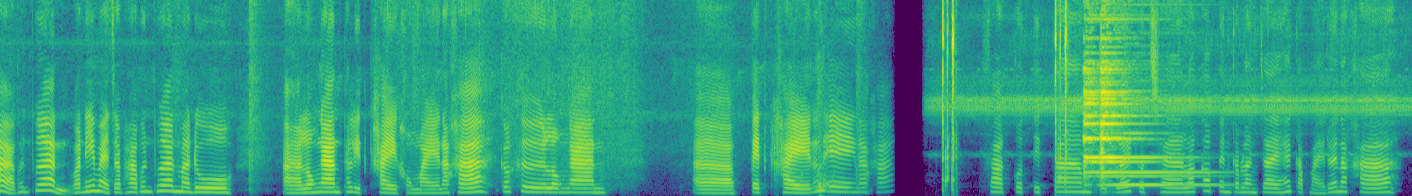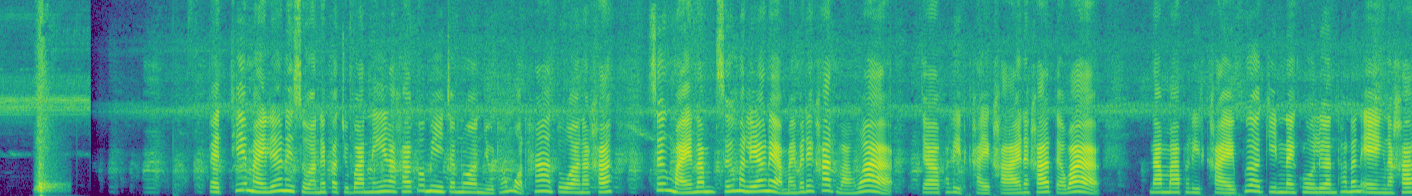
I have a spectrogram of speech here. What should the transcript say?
ค่ะเพื่อนๆ วันนี้ใหม่จะพาเพื่อนๆมาดูโรงงานผลิตไข่ของใหม่นะคะ ก็คือโรงงานเป็ดไข่นั่นเองนะคะ ฝากกดติดตามกดไลค์กดแชร์ แล้วก็เป็นกำลังใจให้กับใหม่ด้วยนะคะ เป็ดที่ไหมเลี้ยงในสวนในปัจจุบันนี้นะคะ ก็มีจำนวนอยู่ทั้งหมด 5 ตัวนะคะ ซึ่งไหมนำซื้อมาเลี้ยงเนี่ยไหมไม่ได้คาดหวังว่าจะผลิตไข่ขายนะคะ แต่ว่านำมาผลิตไข่เพื่อกินในครัวเรือนเท่านั้นเองนะคะ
